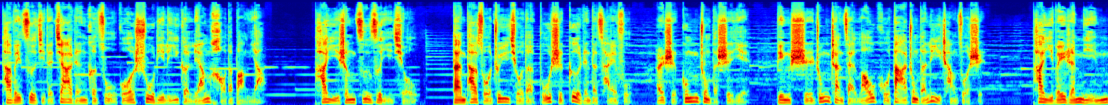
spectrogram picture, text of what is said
他为自己的家人和祖国树立了一个良好的榜样。他一生孜孜以求，但他所追求的不是个人的财富，而是公众的事业，并始终站在劳苦大众的立场做事。他以为人民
